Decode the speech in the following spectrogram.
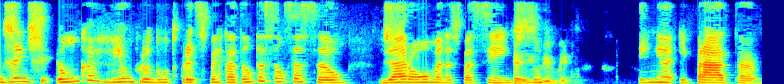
Gente, eu nunca vi um produto para despertar tanta sensação de aroma nas pacientes. É, um rosinha e prata.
